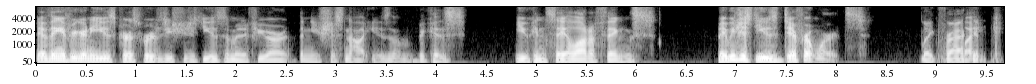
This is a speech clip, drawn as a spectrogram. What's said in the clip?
I think if you're gonna use curse words, you should just use them, and if you aren't, then you should just not use them because you can say a lot of things. Maybe just use different words, like fracking. like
